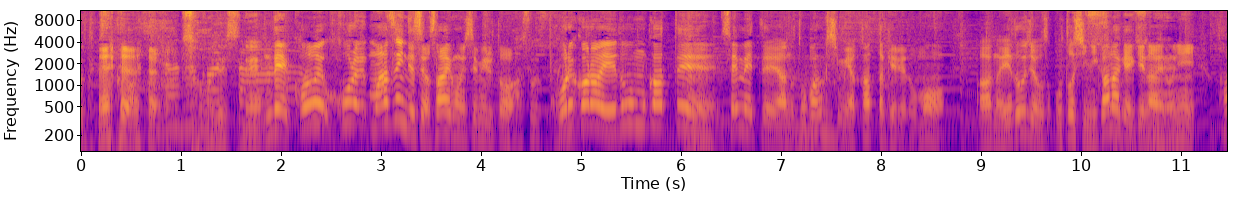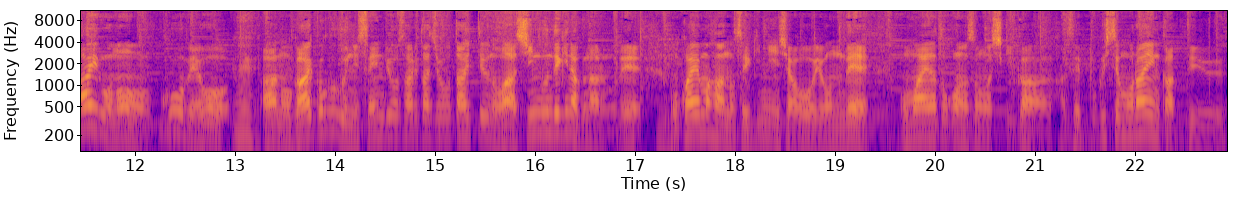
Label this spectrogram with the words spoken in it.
うですか。そうですね。でこれこれまずいんですよ、最後にしてみると。ね。これから江戸を向かってうん。攻めてあの鳥羽伏見は勝ったけれども、あの江戸城を落としに行かなきゃいけないのに、背後の神戸を、ええ。あの外国軍に占領された状態っていうのは進軍できなくなるので、うん。岡山藩の責任者を呼んでお前のところのその指揮官切腹してもらえんかっていう。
